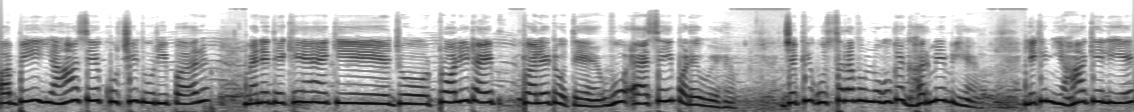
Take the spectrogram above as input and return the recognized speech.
अभी यहाँ से कुछ ही दूरी पर मैंने देखे हैं कि जो ट्रॉली टाइप टॉयलेट होते हैं वो ऐसे ही पड़े हुए हैं। जबकि उस तरफ़ उन लोगों के घर में भी हैं। लेकिन यहाँ के लिए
